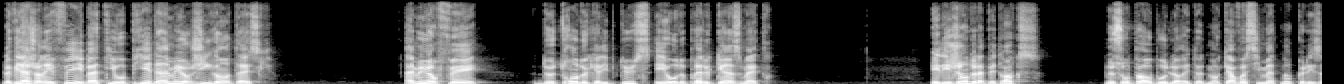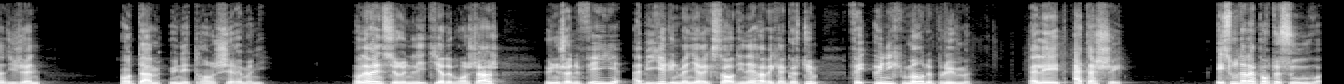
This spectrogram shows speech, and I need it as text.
Le village, en effet, est bâti au pied d'un mur gigantesque. Un mur fait de troncs d'eucalyptus et haut de près de 15 mètres. Et les gens de la Pétrox ne sont pas au bout de leur étonnement, car voici maintenant que les indigènes entament une étrange cérémonie. On amène sur une litière de branchage une jeune fille habillée d'une manière extraordinaire avec un costume fait uniquement de plumes. Elle est attachée. Et soudain la porte s'ouvre,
